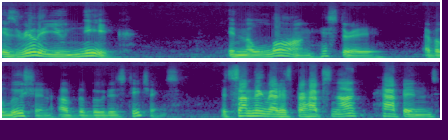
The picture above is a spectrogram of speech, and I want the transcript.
is really unique in the long history, evolution of the Buddha's teachings. It's something that has perhaps not happened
